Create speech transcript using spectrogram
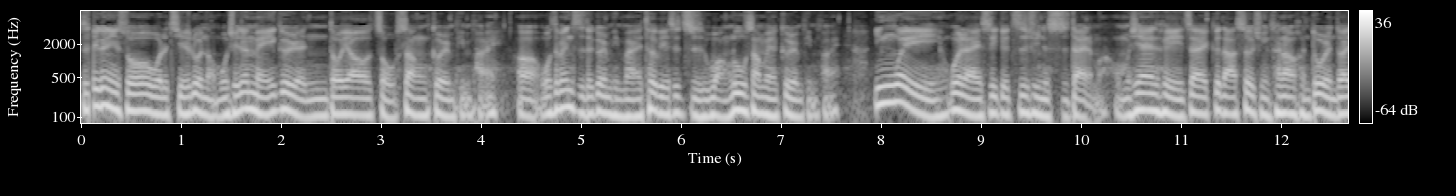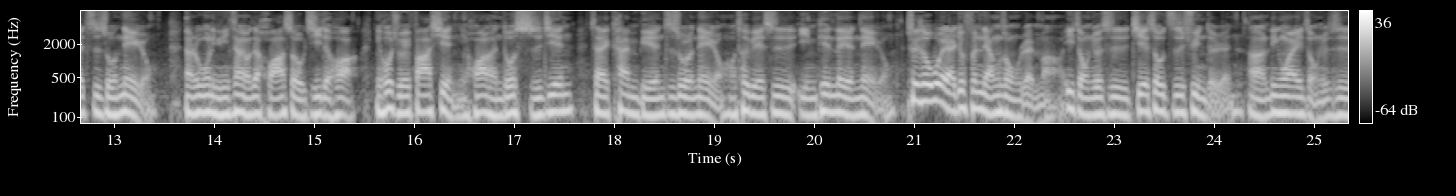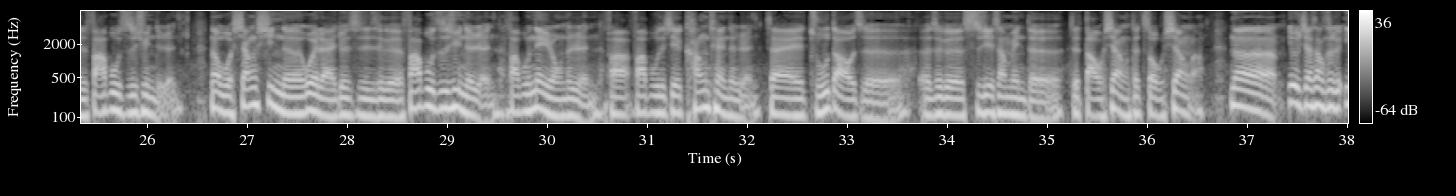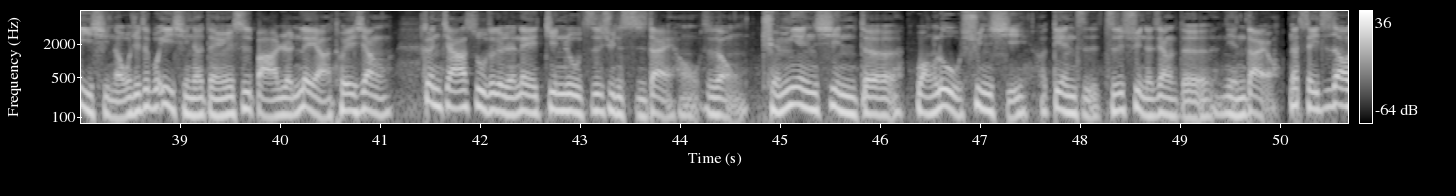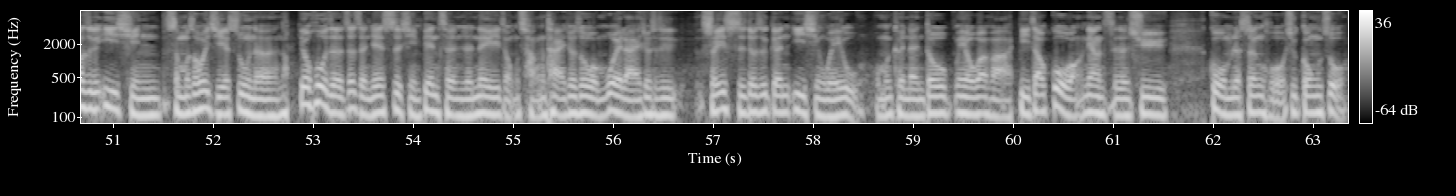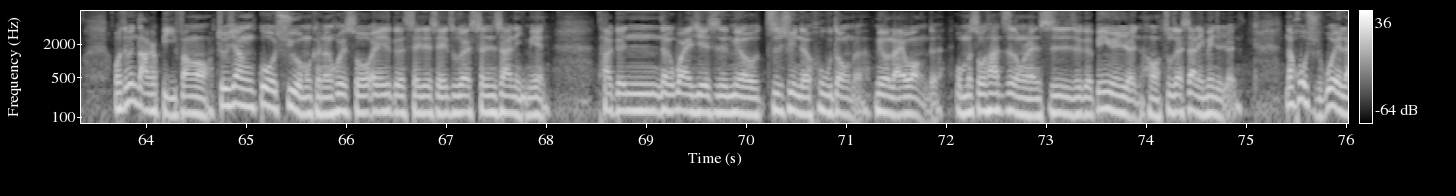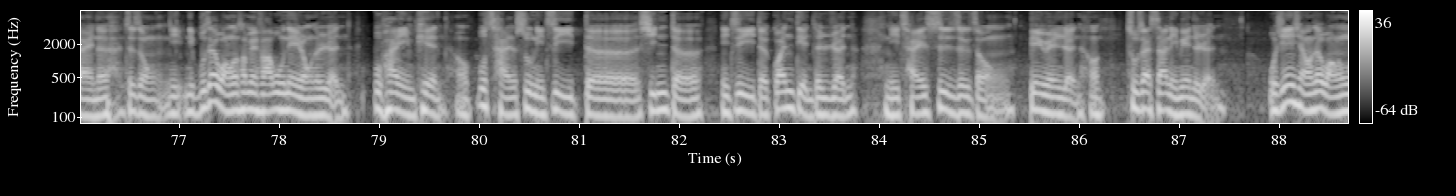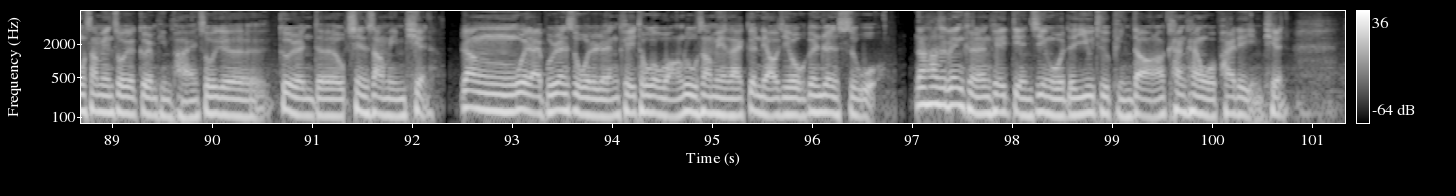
直接跟你说我的结论哦，我觉得每一个人都要走上个人品牌啊。我这边指的个人品牌，特别是指网络上面的个人品牌，因为未来是一个资讯的时代了嘛。我们现在可以在各大社群看到很多人都在制作内容。那如果你平常有在滑手机的话，你或许会发现你花了很多时间在看别人制作的内容，特别是影片类的内容。所以说未来就分两种人嘛，一种就是接收资讯的人啊，另外一种就是发布资讯的人。那我相信呢，未来就是这个发布资讯的人，发布内容的人发发布这些 content 的人，在主导着呃这个世界上面的的导向的走向了。那又加上这个疫情呢，我觉得这波疫情呢，等于是把人类啊推向更加速这个人类进入资讯时代哦，这种全面性的网络讯息和电子资讯的这样的年代哦。那谁知道这个疫情什么时候会结束呢？又或者这整件事情变成人类一种常态，就是说我们未来就是随时都是跟疫情为伍，我们可能都没有办法比。照过往那样子的去过我们的生活，去工作。我这边打个比方哦，就像过去我们可能会说，哎，这个谁谁谁住在深山里面，他跟那个外界是没有资讯的互动的，没有来往的。我们说他这种人是这个边缘人哈，住在山里面的人。那或许未来呢，这种你你不在网络上面发布内容的人，不拍影片哦，不阐述你自己的心得、你自己的观点的人，你才是这种边缘人哈，住在山里面的人。我今天想要在网络上面做一个个人品牌，做一个个人的线上名片，让未来不认识我的人可以透过网络上面来更了解我、更认识我。那他这边可能可以点进我的 YouTube 频道，然后看看我拍的影片，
